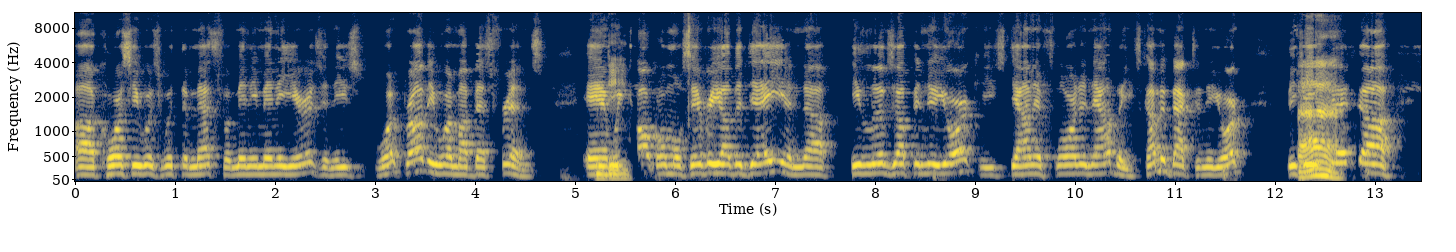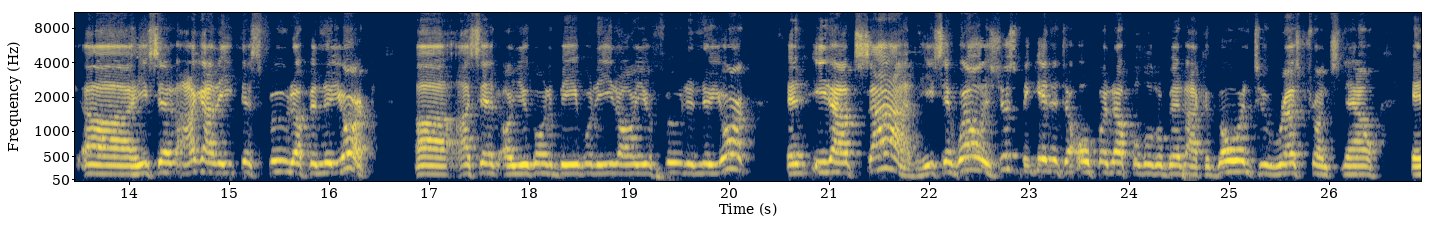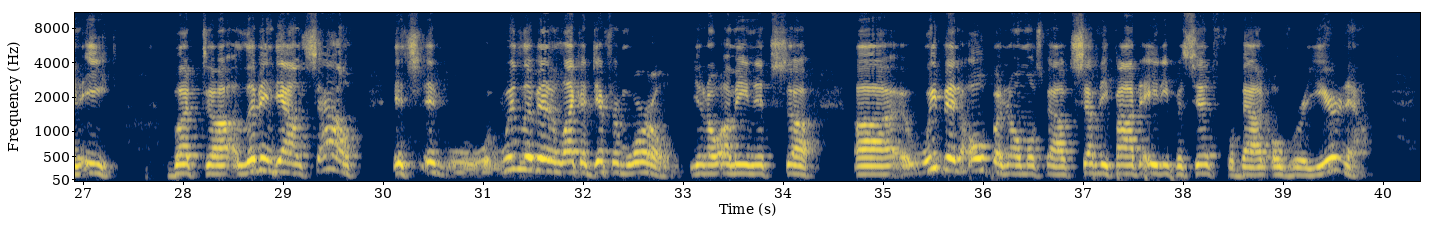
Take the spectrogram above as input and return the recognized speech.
uh, of course, he was with the Mets for many, many years, and he's what, probably one of my best friends. And Indeed. we talk almost every other day. And uh, he lives up in New York. He's down in Florida now, but he's coming back to New York because ah. uh, uh, he said, I got to eat this food up in New York. uh, I said, Are you going to be able to eat all your food in New York and eat outside? He said, Well, it's just beginning to open up a little bit. I could go into restaurants now and eat. But uh, living down south, it's it, we live in like a different world. You know, I mean, it's uh, uh, we've been open almost about 75 to 80 percent for about over a year now,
